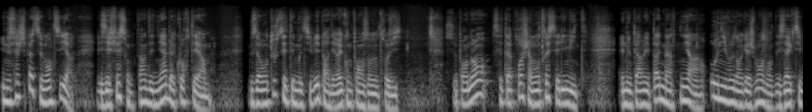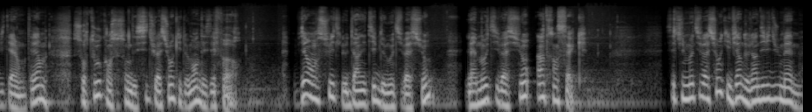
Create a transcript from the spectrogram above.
Il ne s'agit pas de se mentir, les effets sont indéniables à court terme. Nous avons tous été motivés par des récompenses dans notre vie. Cependant, cette approche a montré ses limites. Elle ne permet pas de maintenir un haut niveau d'engagement dans des activités à long terme, surtout quand ce sont des situations qui demandent des efforts. Vient ensuite le dernier type de motivation, la motivation intrinsèque. C'est une motivation qui vient de l'individu même,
